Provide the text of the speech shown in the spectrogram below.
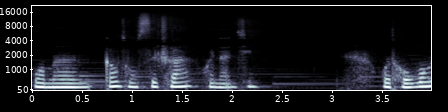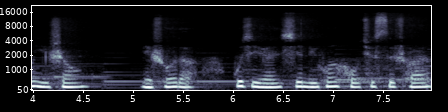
我们刚从四川回南京，我头嗡一声，你说的。估计袁心离婚后去四川，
